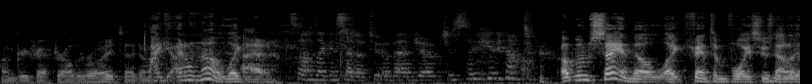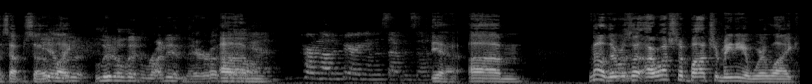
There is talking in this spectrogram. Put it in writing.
hungry for after all the roids. I don't. I, I don't know. Like I Sounds like a setup to a bad joke, just so you know. I'm just saying though, like Phantom Voice, who's not in this episode, yeah, like Ludo Lynn run in there. What the yeah. Her not appearing in this episode. yeah. Um, no, there was a. I watched a Botchamania where like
